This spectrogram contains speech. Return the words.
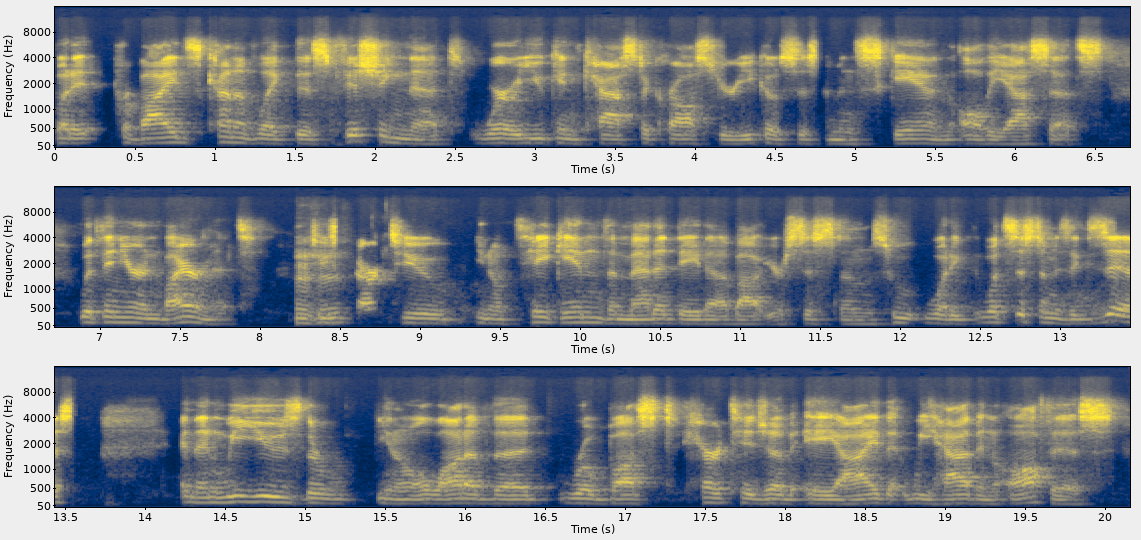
but it provides kind of like this fishing net where you can cast across your ecosystem and scan all the assets within your environment mm-hmm. to start to you know take in the metadata about your systems who what what systems exist and then we use the you know a lot of the robust heritage of ai that we have in office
